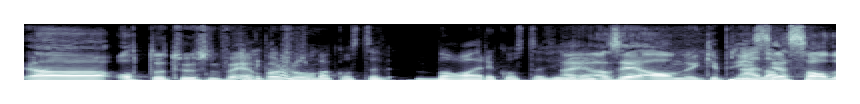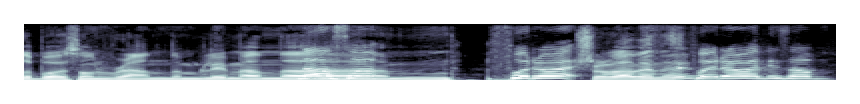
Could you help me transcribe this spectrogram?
Ja, 8000 for én Eller kanskje person. bare koster, bare koster Nei, fire. altså Jeg aner ikke pris, Neida. jeg sa det bare sånn randomly, men Nei, altså- øhm, For å, Skjønner du hva jeg mener? for å liksom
